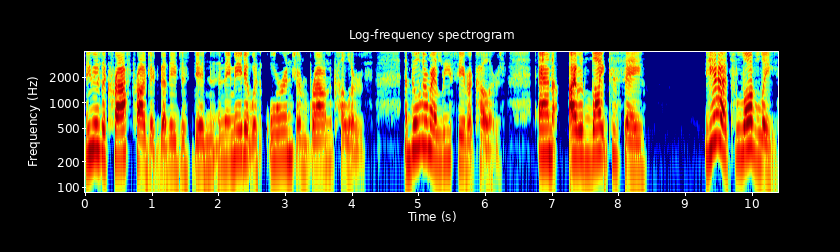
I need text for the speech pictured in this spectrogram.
Maybe it was a craft project that they just did and they made it with orange and brown colors. And those are my least favorite colors. And I would like to say, yeah, it's lovely.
